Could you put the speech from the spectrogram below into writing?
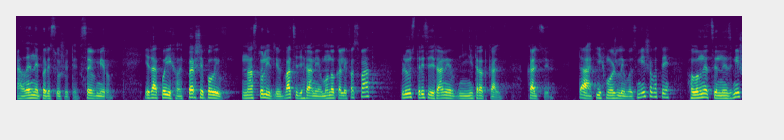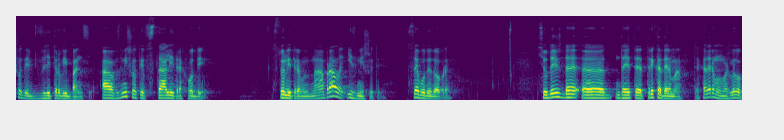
Але не пересушуйте, все в міру. І так, поїхали. Перший полив на 100 літрів 20 грамів монокаліфосфат плюс 30 грамів нітрат каль- кальцію. Так, їх можливо змішувати. Головне це не змішувати в літровій банці, а змішувати в 100 літрах води. 100 літрів набрали і змішуйте. Все буде добре. Сюди ж е, даєте триходерма. Триходерму можливо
